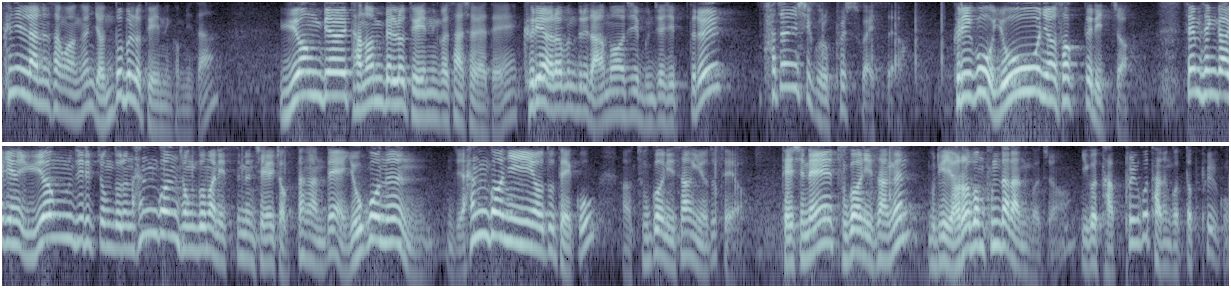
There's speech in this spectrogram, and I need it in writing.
큰일 나는 상황은 연도별로 되어 있는 겁니다. 유형별, 단원별로 되어 있는 걸 사셔야 돼. 그래야 여러분들이 나머지 문제집들을 사전식으로 풀 수가 있어요. 그리고 요 녀석들 있죠. 쌤 생각에는 유형 문제집 정도는 한 권 정도만 있으면 제일 적당한데 요거는 이제 한 권이어도 되고 어, 두권 이상이어도 돼요. 대신에 두 권 이상은 우리가 여러 번 푼다라는 거죠. 이거 다 풀고 다른 것도 풀고.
